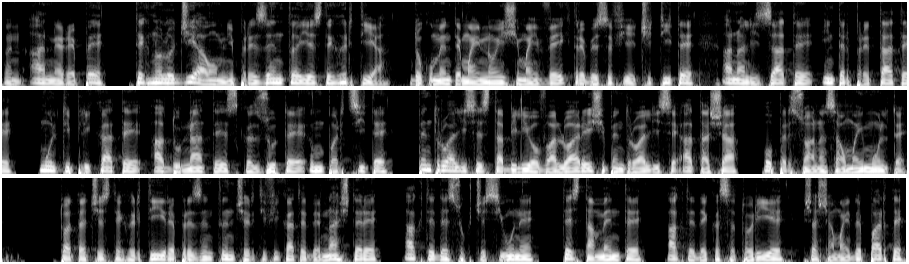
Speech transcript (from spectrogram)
În ANRP, tehnologia omniprezentă este hârtia. Documente mai noi și mai vechi trebuie să fie citite, analizate, interpretate, multiplicate, adunate, scăzute, împărțite, pentru a li se stabili o valoare și pentru a li se atașa o persoană sau mai multe. Toate aceste hârtii reprezentând certificate de naștere, acte de succesiune, testamente, acte de căsătorie și așa mai departe,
